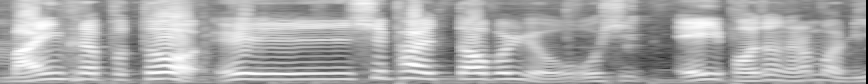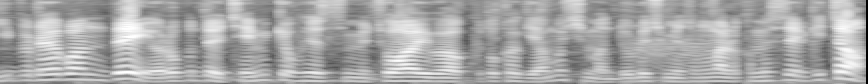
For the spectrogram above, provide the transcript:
마인크래프터 18W 50A 버전을 한번 리뷰를 해봤는데 여러분들 재밌게 보셨으면 좋아요와 구독하기 한 번씩만 누르시면 정말로 감사드리겠죠?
